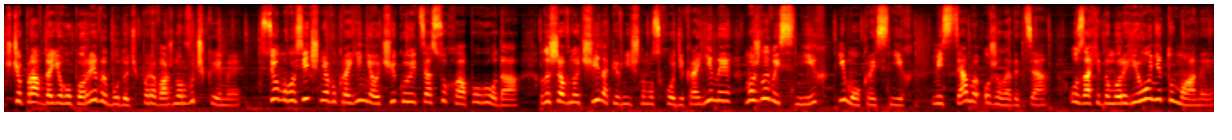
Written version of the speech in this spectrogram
Щоправда, його пориви будуть переважно рвучкими. 7 січня в Україні очікується суха погода. Лише вночі на північному сході країни можливий сніг і мокрий сніг. Місцями ожеледиться. У західному регіоні тумани.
